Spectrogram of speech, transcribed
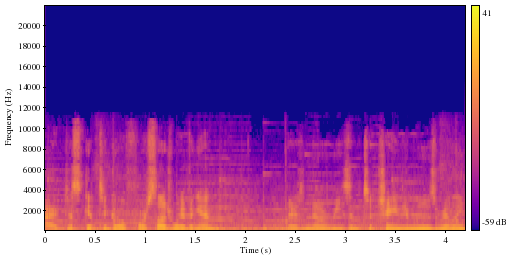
I just get to go for Sludge Wave again. There's no reason to change moves really.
